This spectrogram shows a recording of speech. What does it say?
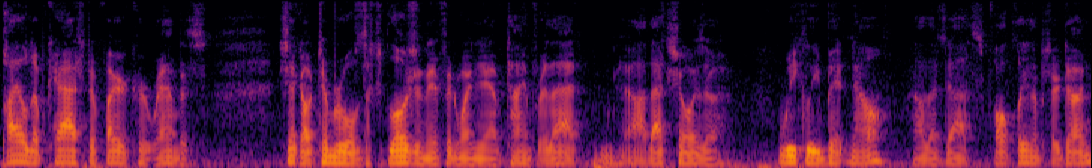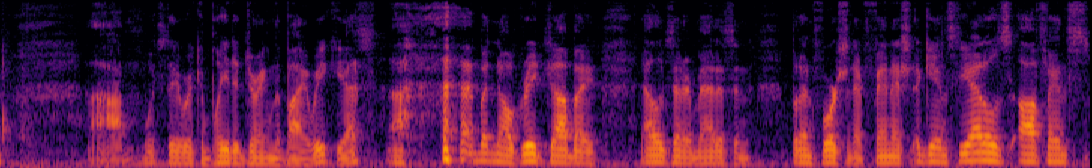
piled up cash to fire Kurt Rambis check out Timberwolves Explosion if and when you have time for that. Uh, that show is a weekly bit now, now that uh, fall cleanups are done. um, which they were completed during the bye week, yes. Uh, but no, great job by Alexander Mattison, but unfortunate finish. Again, Seattle's offense,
